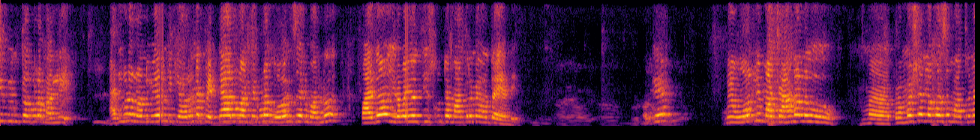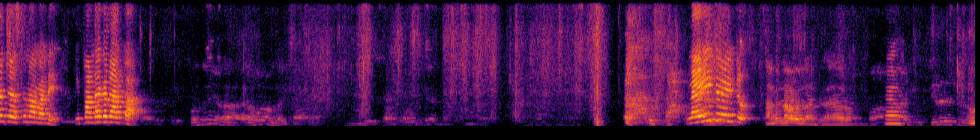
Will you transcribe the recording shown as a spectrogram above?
షిప్పింగ్తో కూడా మళ్ళీ అది కూడా రెండు వేలు మీకు ఎవరైనా పెట్టారు అంటే కూడా హోల్సేల్ వాళ్ళు పదో ఇరవయో తీసుకుంటే మాత్రమే ఉంటాయండి. ఓకే? మేము ఓన్లీ మా ఛానల్ ప్రమోషన్ల కోసం మాత్రమే చేస్తున్నామండి. ఈ పండగ దాకా. Light weight two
